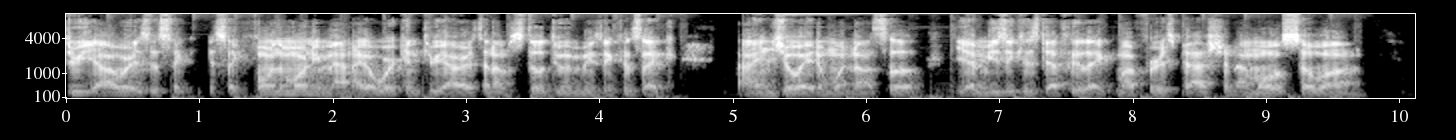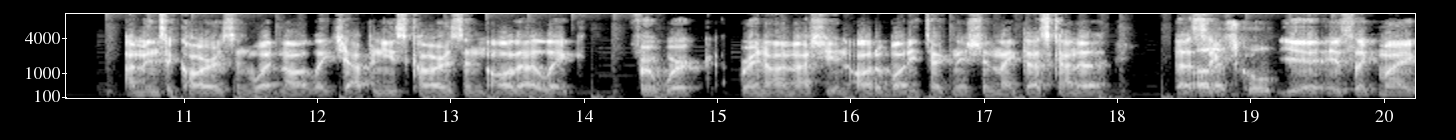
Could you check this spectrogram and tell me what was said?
three hours. It's like it's like four in the morning, man. I got work in three hours and I'm still doing music because like I enjoy it and whatnot. So yeah, music is definitely like my first passion. I'm also um I'm into cars and whatnot, like Japanese cars and all that. Like for work right now, I'm actually an auto body technician. Like that's kind of that's Oh, like, that's cool. yeah, it's like my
